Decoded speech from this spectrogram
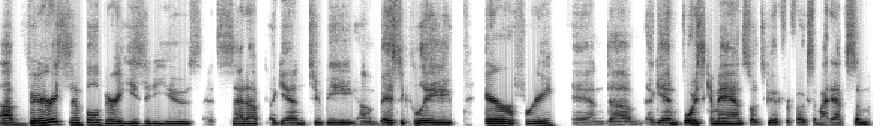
Uh, very simple, very easy to use. It's set up again to be um, basically error free and um, again, voice command. So it's good for folks that might have some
